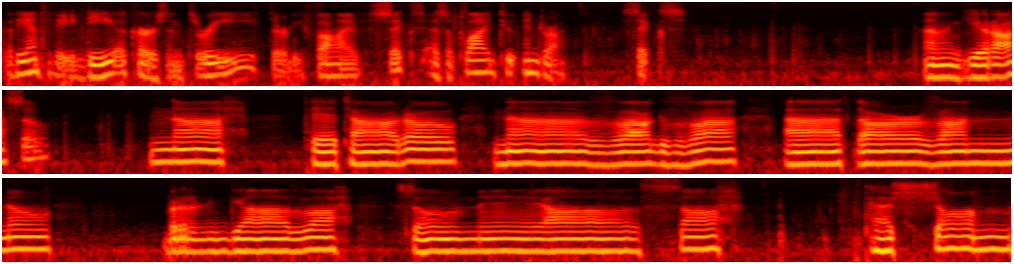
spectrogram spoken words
but the entity D occurs in 3, 35, 6 as applied to Indra. 6. Angiraso Nah Petaro Navagva Atharvano Brgava Someasa Tasham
